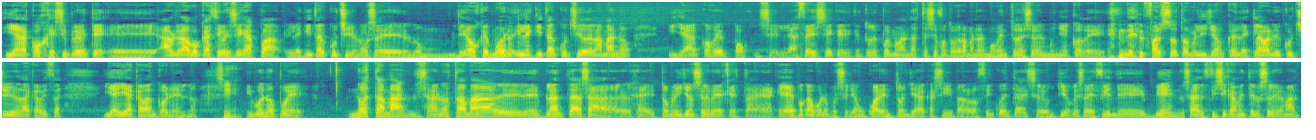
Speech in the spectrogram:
y ahora coge simplemente, eh, abre la boca de Steven Seagal y le quita el cuchillo, ¿no? Se, digamos que muere y le quita el cuchillo de la mano y ya coge, y se, le hace ese que, tú después me mandaste ese fotograma en el momento de ese el muñeco de, del falso Tommy Lee Jones que le clavan el cuchillo en la cabeza y ahí acaban con él, ¿no? Sí. Y bueno, pues no está mal, o sea, no está mal, de, planta, o sea, Tommy Lee Jones se le ve que está en aquella época, bueno, pues sería un cuarentón ya casi para los 50, y se ve un tío que se defiende bien, o sea, físicamente no se le ve mal.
